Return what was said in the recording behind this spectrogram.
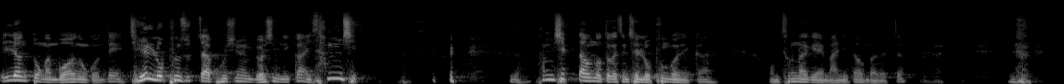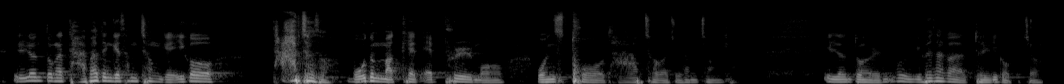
1년 동안 모아놓은 건데 제일 높은 숫자 보시면 몇입니까? 30. 그죠? 30 다운로드가 지금 제일 높은 거니까 엄청나게 많이 다운받았죠. 1년 동안 다 받은 게 3,000개. 이거 다 합쳐서 모든 마켓, 애플, 뭐 원스토어 다 합쳐가지고 3,000개. 1년 동안 뭐 이게 회사가 될 리가 없죠.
